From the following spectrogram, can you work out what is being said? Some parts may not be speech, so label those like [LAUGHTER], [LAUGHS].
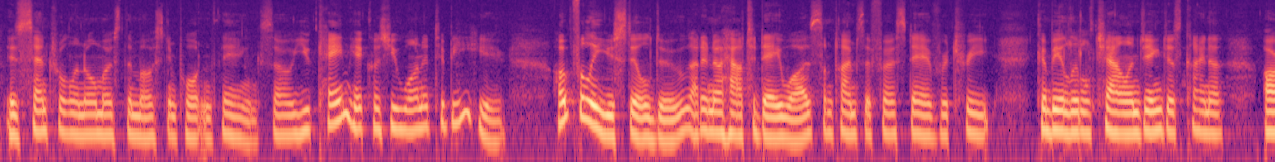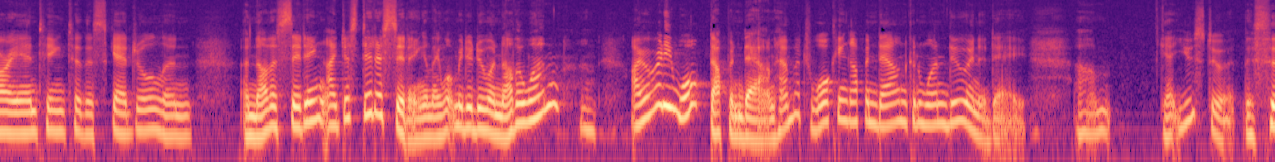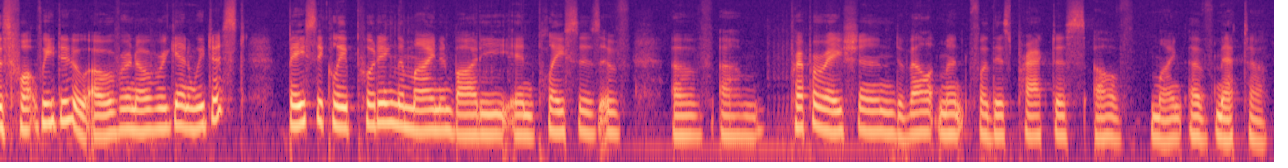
is central and almost the most important thing. So, you came here because you wanted to be here. Hopefully, you still do. I don't know how today was. Sometimes the first day of retreat can be a little challenging, just kind of orienting to the schedule and another sitting. I just did a sitting and they want me to do another one. And I already walked up and down. How much walking up and down can one do in a day? Um, get used to it. [LAUGHS] This is what we do over and over again. We just basically putting the mind and body in places of, of um, preparation, development for this practice of mind of metta.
